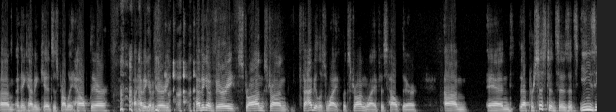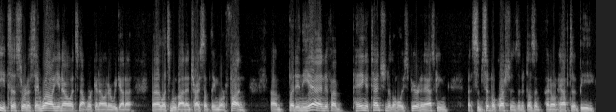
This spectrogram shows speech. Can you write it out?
um, I think having kids has probably helped there. Uh, having a very having a very strong, strong, fabulous wife, but strong wife has helped there. Um, and that persistence is it's easy to sort of say, well, you know, it's not working out, or we gotta uh, let's move on and try something more fun. Um, but in the end, if I'm paying attention to the Holy Spirit and asking uh, some simple questions, and it doesn't, I don't have to be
